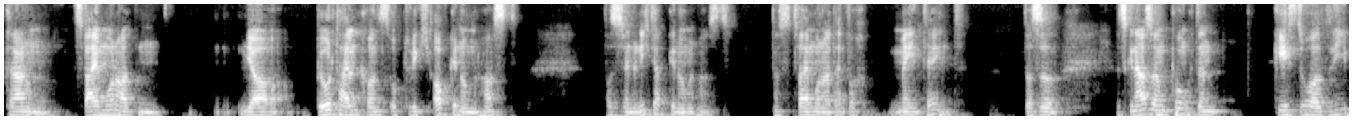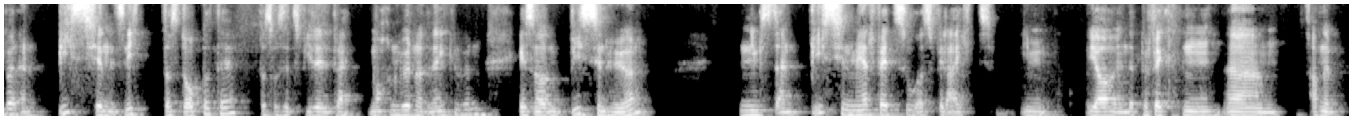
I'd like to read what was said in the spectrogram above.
keine Ahnung, zwei Monaten ja, beurteilen kannst, ob du wirklich abgenommen hast, was ist, wenn du nicht abgenommen hast? Hast du zwei Monate einfach maintained. Also, das ist genauso ein Punkt. Dann gehst du halt lieber ein bisschen, jetzt nicht das Doppelte, das, was jetzt viele machen würden oder denken würden, gehst du halt ein bisschen höher, nimmst ein bisschen mehr Fett zu, als vielleicht im, ja, in der perfekten, ähm, auf einem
